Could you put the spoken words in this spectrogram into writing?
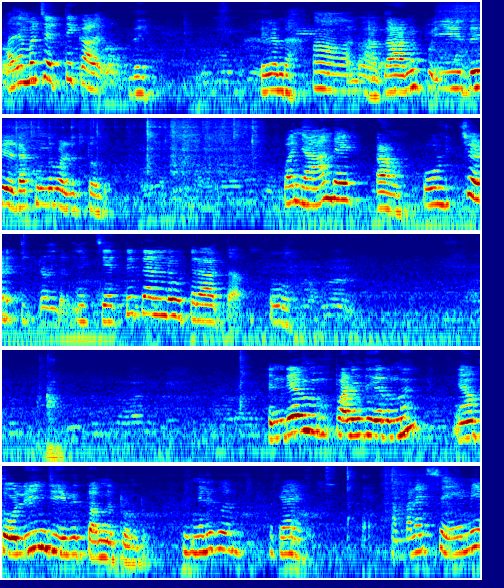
അത് നമ്മൾ ചെത്തിക്കളയും. അതാണ് ഇത് ഇടക്കുന്ന് പഴുത്തത്. അപ്പൊ ഞാൻ ആ. ഒടിച്ചെടുത്തിട്ടുണ്ട് എന്റെ ഉത്തരവാദിത്തം. എന്റെ പണി തീർന്ന് ഞാൻ തൊലിയും ജീവി തന്നിട്ടുണ്ട്. നമ്മളെ സേമിയ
